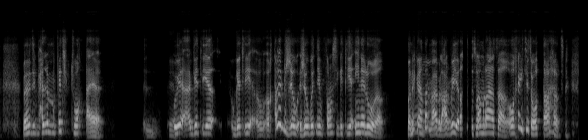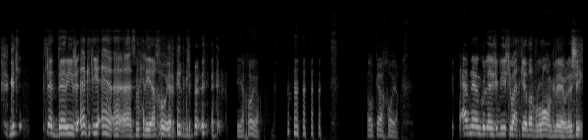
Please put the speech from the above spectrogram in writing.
فهمتي؟ بحال ما كنتش متوقعاه ياك. وهي قالت لي وقالت لي قريب جو جاوبتني بالفرنسي قالت لي اين لغة. وأنا كنهضر معاها آه. بالعربية راه خدات فهم راسها. وخيتي توترات قلت لها قلت لها الدارجة. آه قالت لي آه آه آه اسمح لي يا خويا يا خويا OK أخويا. تعاملني نقول لها جيب لي شي واحد كيهضر ب l'anglais ولا شي.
